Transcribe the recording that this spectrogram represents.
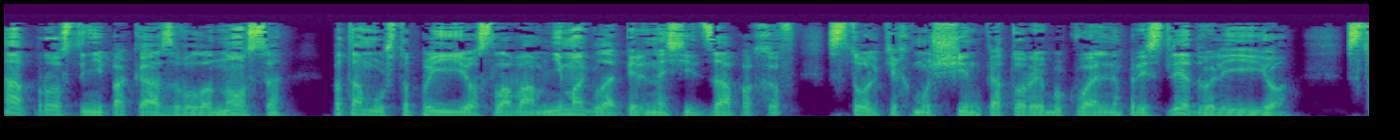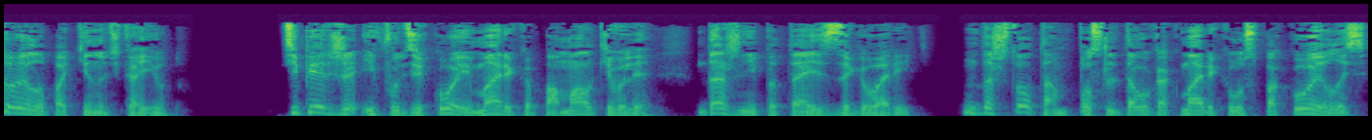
а просто не показывала носа, потому что, по ее словам, не могла переносить запахов стольких мужчин, которые буквально преследовали ее, стоило покинуть каюту. Теперь же и Фудзико, и Марика помалкивали, даже не пытаясь заговорить. Да что там, после того, как Марика успокоилась,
